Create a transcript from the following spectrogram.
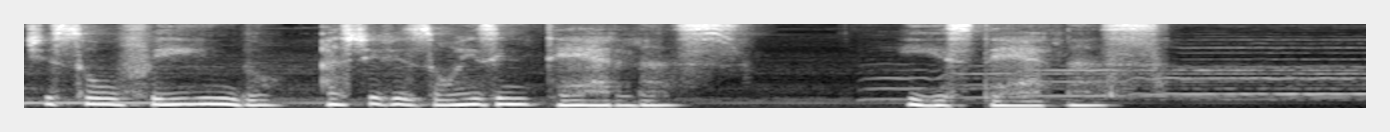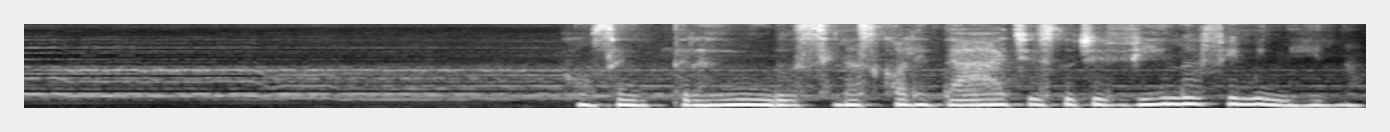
dissolvendo as divisões internas e externas, concentrando-se nas qualidades do divino feminino,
